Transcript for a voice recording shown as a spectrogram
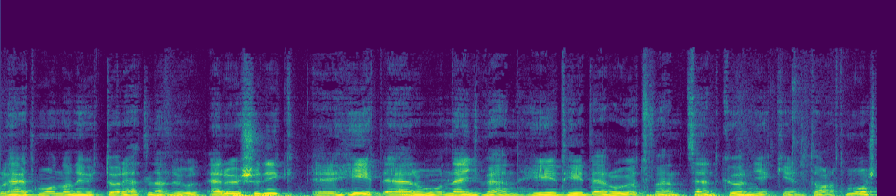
lehet mondani, hogy töretlenül erősödik, 7 euró 47, 7 euró 50 cent környékén tart most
